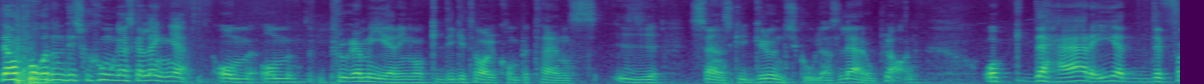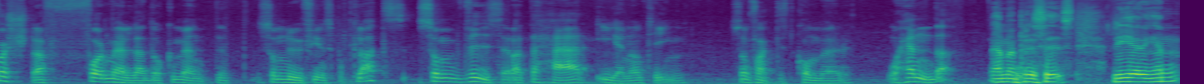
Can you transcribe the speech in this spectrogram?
det, har pågått en diskussion ganska länge om, om programmering och digital kompetens i svensk grundskolas läroplan. Och det här är det första formella dokumentet som nu finns på plats som visar att det här är någonting som faktiskt kommer att hända. Nej, men precis. Regeringen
